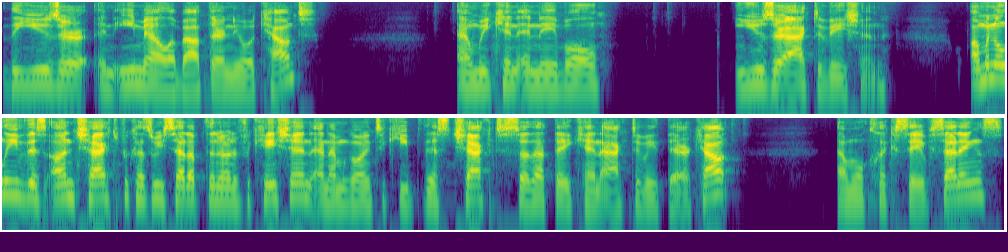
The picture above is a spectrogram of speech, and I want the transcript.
the user an email about their new account, and we can enable user activation. I'm going to leave this unchecked because we set up the notification, and I'm going to keep this checked so that they can activate their account. And we'll click Save Settings.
